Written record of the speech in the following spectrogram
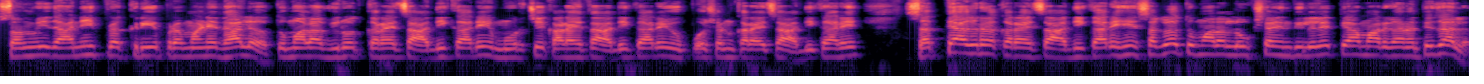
संविधानिक प्रक्रियेप्रमाणे झालं. तुम्हाला विरोध करायचा अधिकार आहे मोर्चे काढायचा अधिकार आहे उपोषण करायचा अधिकार आहे सत्याग्रह करायचा अधिकार आहे हे सगळं तुम्हाला लोकशाहीने दिलेलं त्या मार्गाने ते झालं.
